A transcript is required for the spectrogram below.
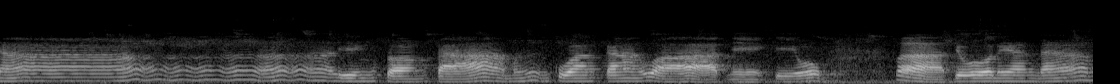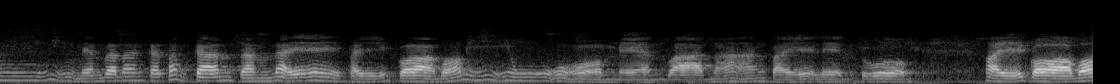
ยา สองตามือกวางกาวาดเนกิวว่าจูเนียงน้ำแม่นว่านังกระทำการสั่นได้ไผก็บ่มีหูแม่นว่านางไปเล่นตัวไผก่อบ่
